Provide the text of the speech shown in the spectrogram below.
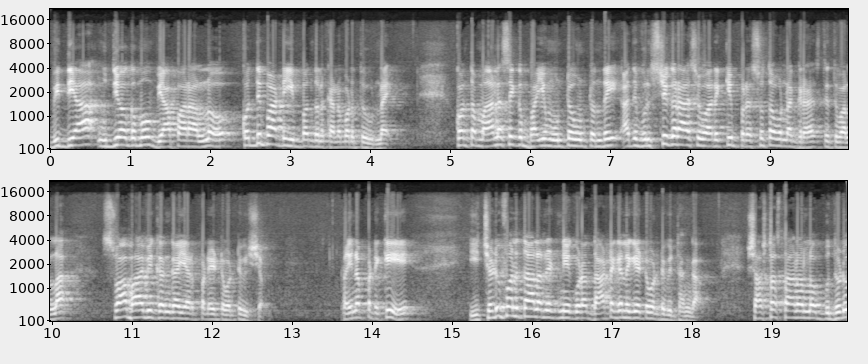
విద్య ఉద్యోగము వ్యాపారాల్లో కొద్దిపాటి ఇబ్బందులు కనబడుతూ ఉన్నాయి. కొంత మానసిక భయం ఉంటూ ఉంటుంది. అది వృశ్చిక రాశి వారికి ప్రస్తుతం ఉన్న గ్రహస్థితి వల్ల స్వాభావికంగా ఏర్పడేటువంటి విషయం. అయినప్పటికీ ఈ చెడు ఫలితాలన్నింటినీ కూడా దాటగలిగేటువంటి విధంగా షష్ఠ స్థానంలో బుధుడు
